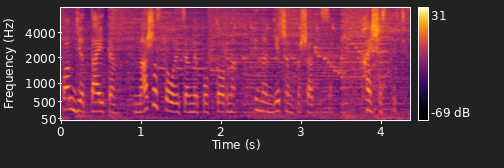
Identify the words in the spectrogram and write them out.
Пам'ятайте, наша столиця неповторна і нам є чим пишатися. Хай щастить!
